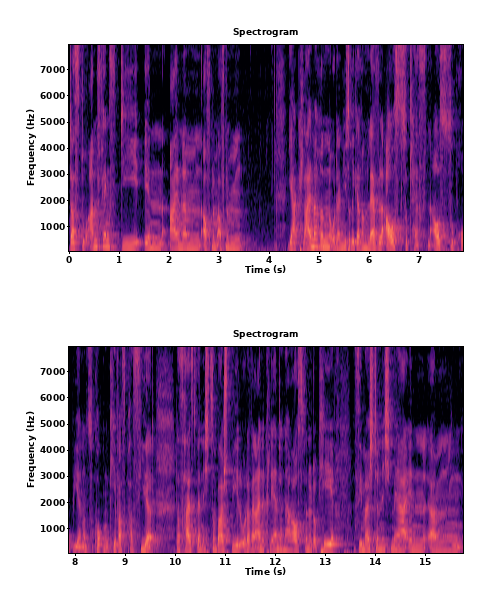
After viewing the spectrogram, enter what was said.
dass du anfängst, die in einem, auf einem, auf einem ja, kleineren oder niedrigeren Level auszutesten, auszuprobieren und zu gucken, okay, was passiert. Das heißt, wenn ich zum Beispiel oder wenn eine Klientin herausfindet, okay, sie möchte nicht mehr in, ähm,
